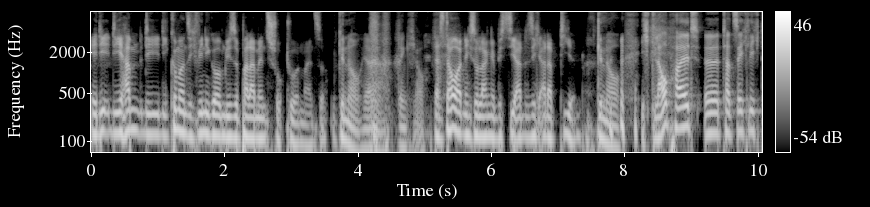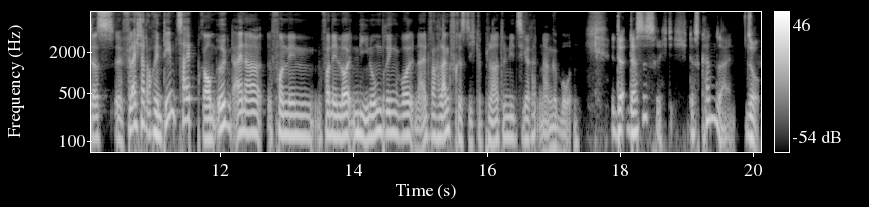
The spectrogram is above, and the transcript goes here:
Ja, die, die haben, die, die kümmern sich weniger um diese Parlamentsstrukturen, meinst du? Genau, ja, ja, denke ich auch. Das dauert nicht so lange, bis die ad sich adaptieren. Genau. Ich glaube halt äh, tatsächlich, dass äh, vielleicht hat auch in dem Zeitraum irgendeiner von den von den Leuten, die ihn umbringen wollten, einfach langfristig geplant und die Zigaretten angeboten. Da, das ist richtig. Das kann sein. So.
